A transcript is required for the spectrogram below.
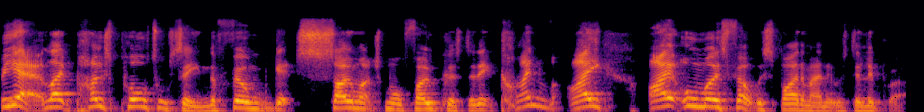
But yeah, like post portal scene, the film gets so much more focused, and it kind of I I almost felt with Spider Man it was deliberate.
